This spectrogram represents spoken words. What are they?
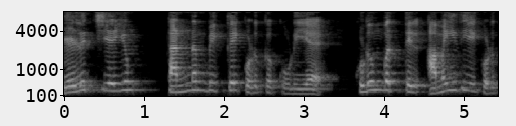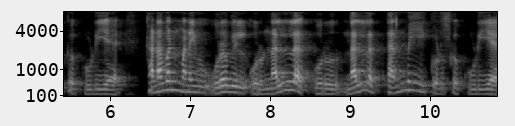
எழுச்சியையும் தன்னம்பிக்கை கொடுக்கக்கூடிய குடும்பத்தில் அமைதியை கொடுக்கக்கூடிய கணவன் மனைவி உறவில் ஒரு நல்ல ஒரு நல்ல தன்மையை கொடுக்கக்கூடிய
